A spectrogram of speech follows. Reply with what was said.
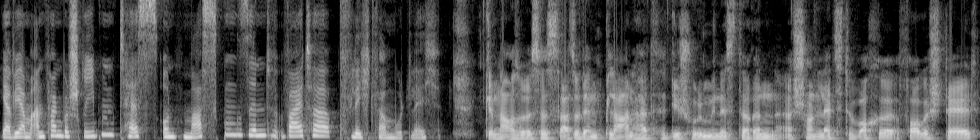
ja, wie am Anfang beschrieben, Tests und Masken sind weiter Pflicht vermutlich. Genau so ist es. Also den Plan hat die Schulministerin schon letzte Woche vorgestellt.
